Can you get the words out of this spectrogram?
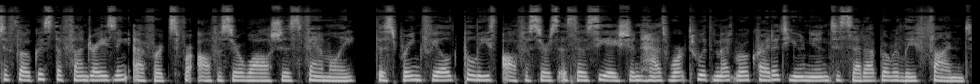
To focus the fundraising efforts for Officer Walsh's family, the Springfield Police Officers Association has worked with Metro Credit Union to set up a relief fund.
